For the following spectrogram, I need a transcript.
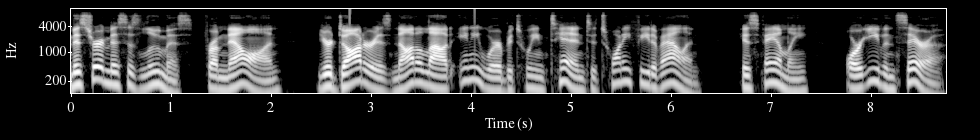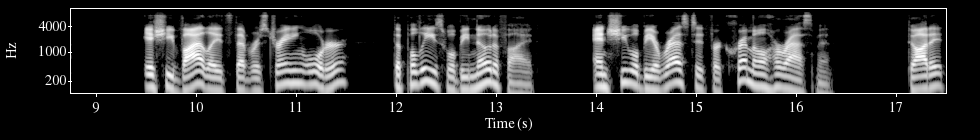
Mr. and Mrs. Loomis, from now on, your daughter is not allowed anywhere between 10 to 20 feet of Alan, his family, or even Sarah. If she violates that restraining order, the police will be notified, and she will be arrested for criminal harassment. Got it?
